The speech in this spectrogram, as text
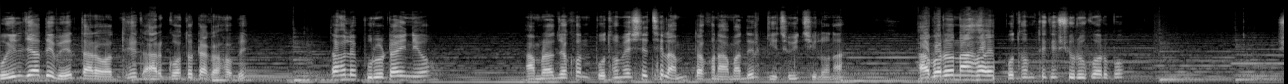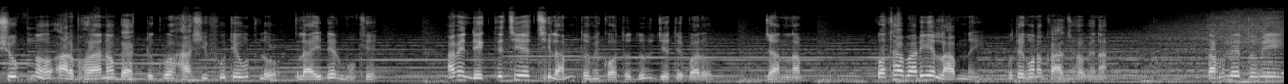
উইল যা দেবে তার অর্ধেক আর কত টাকা হবে? তাহলে পুরোটাই নিও। আমরা যখন প্রথম এসেছিলাম, তখন আমাদের কিছুই ছিল না। আবারও না হয় প্রথম থেকে শুরু করব। শুকনো আর ভয়ানক এক টুকরো হাসি ফুটে উঠল ক্লাইডের মুখে। আমি দেখতে চেয়েছিলাম, তুমি কতদূর যেতে পারো? জানলাম। কথা বাড়িয়ে লাভ নেই, ওতে কোনো কাজ হবে না। তাহলে তুমি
